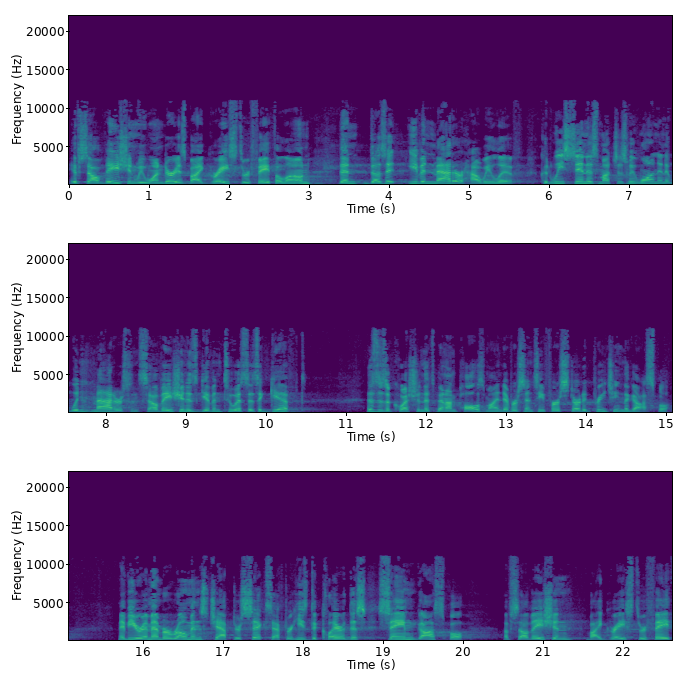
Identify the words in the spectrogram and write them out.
if salvation, we wonder, is by grace through faith alone, then does it even matter how we live? Could we sin as much as we want and it wouldn't matter since salvation is given to us as a gift? This is a question that's been on Paul's mind ever since he first started preaching the gospel. Maybe you remember Romans chapter 6 after he's declared this same gospel of salvation by grace through faith.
